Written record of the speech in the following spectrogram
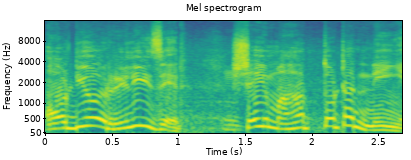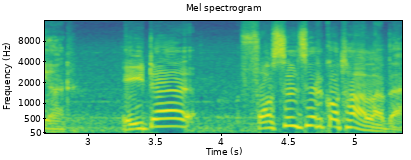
অডিও রিলিজের সেই মাহাত্মটা নেই আর। এইটা ফসেলসের কথা আলাদা।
